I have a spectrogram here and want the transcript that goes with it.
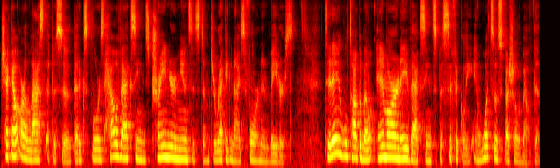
check out our last episode that explores how vaccines train your immune system to recognize foreign invaders. Today, we'll talk about mRNA vaccines specifically and what's so special about them.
